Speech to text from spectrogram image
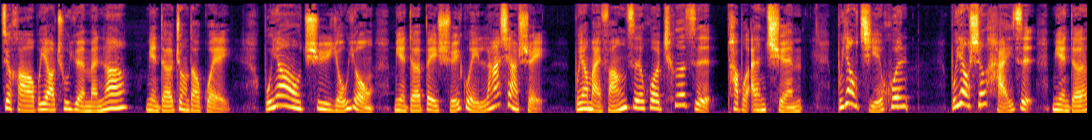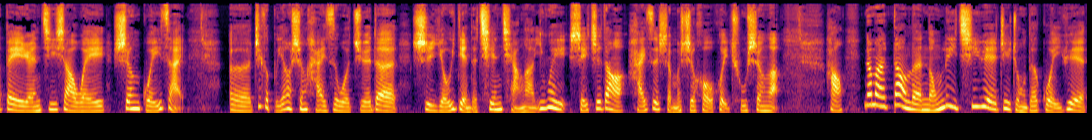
最好不要出远门啦，免得撞到鬼。不要去游泳，免得被水鬼拉下水；不要买房子或车子，怕不安全；不要结婚，不要生孩子，免得被人讥笑为生鬼仔。呃，这个不要生孩子，我觉得是有一点的牵强啊，因为谁知道孩子什么时候会出生啊？好，那么到了农历七月这种的鬼月。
